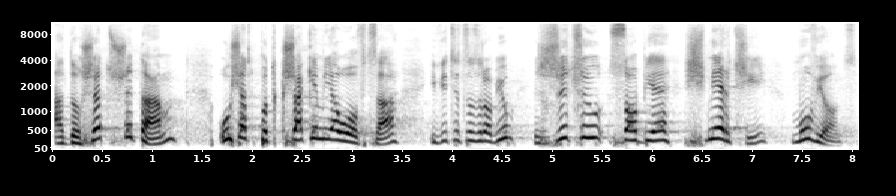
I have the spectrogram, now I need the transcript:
a doszedłszy tam, usiadł pod krzakiem jałowca i wiecie co zrobił? Życzył sobie śmierci, mówiąc:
